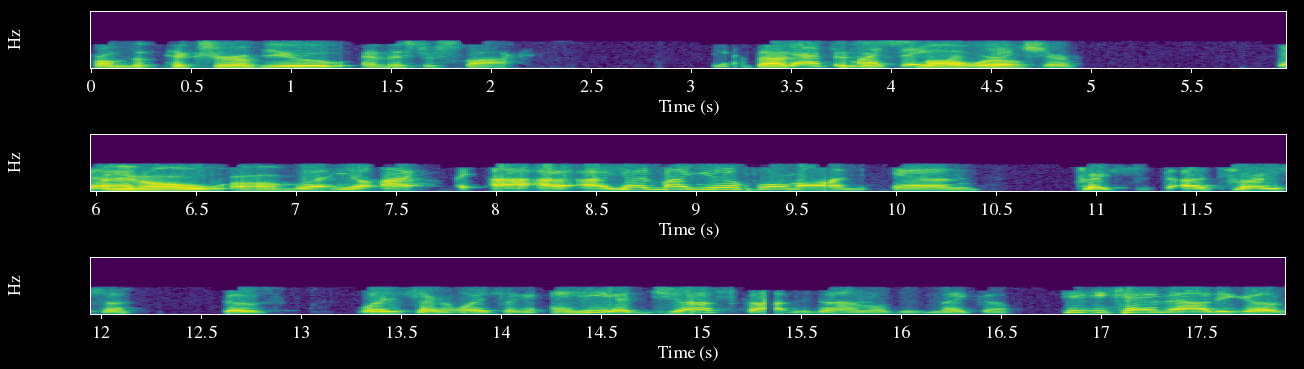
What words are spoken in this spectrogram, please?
from the picture of you and Mr. Spock. Yeah, That's, that's my favorite picture. That, you know, um, well, you know, I, I I I had my uniform on, and Trace, uh, Teresa goes, "Wait a second, wait a second. and he had just gotten done with his makeup. He came out. He goes,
